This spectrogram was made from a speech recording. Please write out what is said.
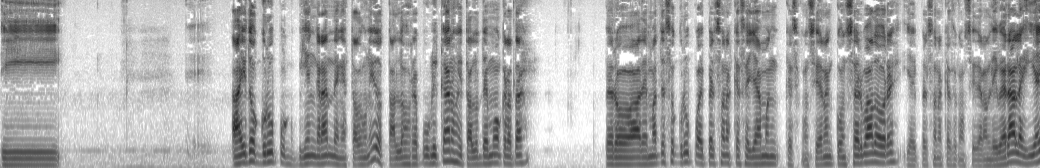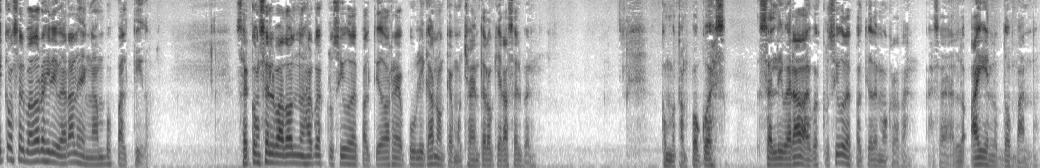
y eh, hay dos grupos bien grandes en Estados Unidos. Están los republicanos y están los demócratas. Pero además de esos grupos hay personas que se llaman, que se consideran conservadores y hay personas que se consideran liberales. Y hay conservadores y liberales en ambos partidos. Ser conservador no es algo exclusivo del Partido Republicano, aunque mucha gente lo quiera hacer ver. Como tampoco es ser liberal algo exclusivo del Partido Demócrata. O sea, lo hay en los dos bandos.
